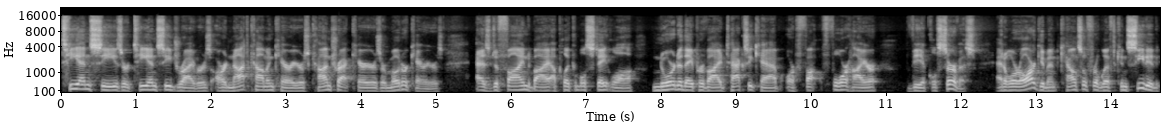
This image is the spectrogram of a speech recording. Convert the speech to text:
TNCs or TNC drivers are not common carriers, contract carriers, or motor carriers as defined by applicable state law, nor do they provide taxi cab or for hire vehicle service. At oral argument, counsel for Lyft conceded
